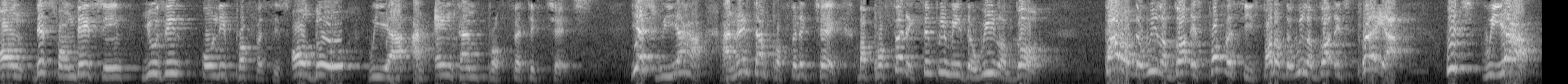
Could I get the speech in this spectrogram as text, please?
on this foundation using only prophecies, although we are an end time prophetic church. Yes, we are an end time prophetic church, but prophetic simply means the will of God. Of the will of God is prophecies, part of the will of God is prayer, which we are.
